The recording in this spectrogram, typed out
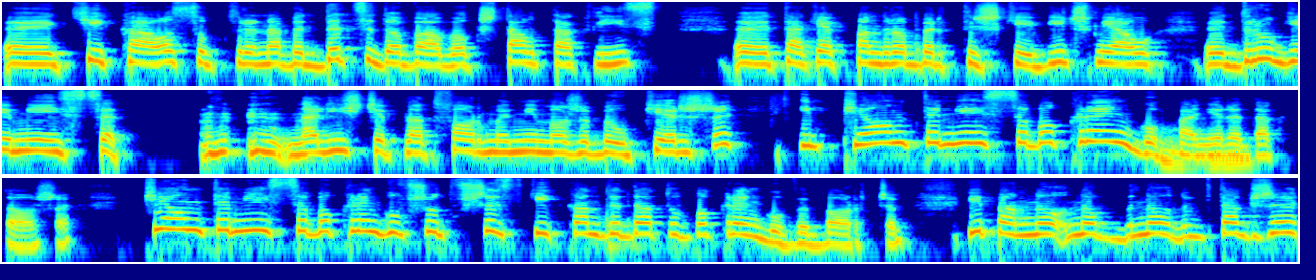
e, kilka osób, które nawet decydowały o kształtach list, e, tak jak pan Robert Tyszkiewicz, miał drugie miejsce na liście Platformy, mimo że był pierwszy, i piąte miejsce w okręgu, panie Mhm. redaktorze. Piąte miejsce w okręgu wśród wszystkich kandydatów w okręgu wyborczym. Wie pan, no, no, no także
